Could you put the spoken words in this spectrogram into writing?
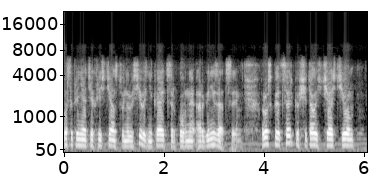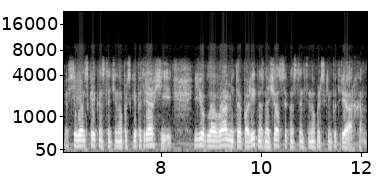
После принятия христианства на Руси возникает церковная организация. Русская церковь считалась частью Вселенской Константинопольской патриархии. Ее глава, митрополит, назначался Константинопольским патриархом.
